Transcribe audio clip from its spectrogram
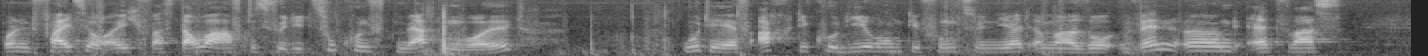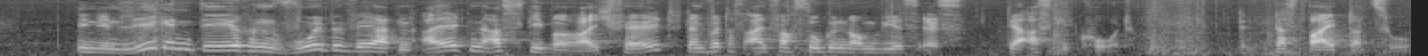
Und falls ihr euch was Dauerhaftes für die Zukunft merken wollt, UTF-8, die Codierung, die funktioniert immer so, wenn irgendetwas in den legendären, wohlbewährten alten ASCII-Bereich fällt, dann wird das einfach so genommen, wie es ist. Der ASCII-Code. Das Byte dazu.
